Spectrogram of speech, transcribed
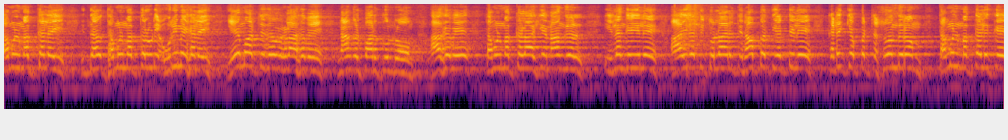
தமிழ் மக்களை இந்த தமிழ் மக்களுடைய உரிமைகளை ஏமாற்றுகிறவர்களாகவே நாங்கள் பார்க்கின்றோம். ஆகவே தமிழ் மக்களாகிய நாங்கள் இலங்கையிலே ஆயிரத்தி தொள்ளாயிரத்தி நாற்பத்தி எட்டிலே கிடைக்கப்பட்ட சுதந்திரம் தமிழ் மக்களுக்கு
